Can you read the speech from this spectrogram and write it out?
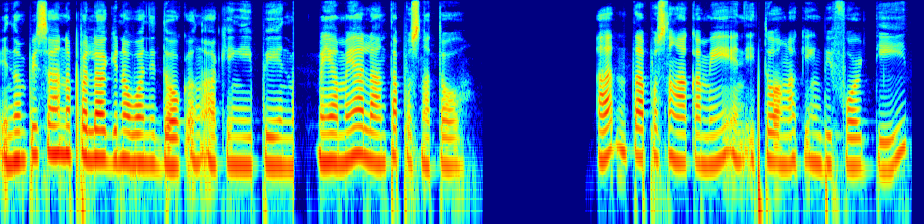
Inumpisa na pala ginawa ni Doc ang aking ngipin. Maya-maya lang tapos na to. At natapos na nga kami and ito ang aking before teeth.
